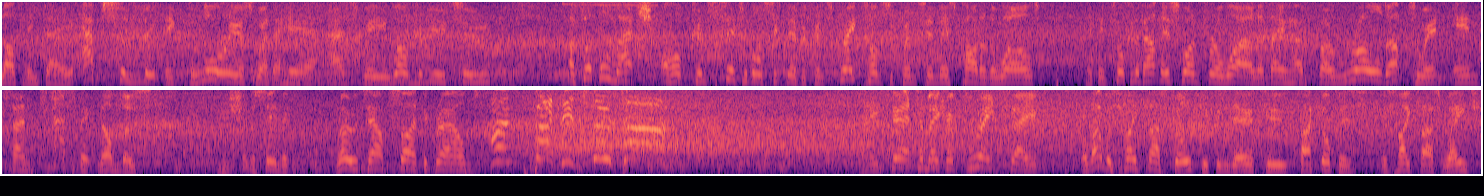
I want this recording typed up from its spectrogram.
lovely day, absolutely glorious weather here as we welcome you to a football match of considerable significance, great consequence in this part of the world. They've been talking about this one for a while and they have uh, rolled up to it in fantastic numbers. You should have seen the roads outside the ground. And Batistuta! And he's there to make a great save. Well, that was high-class goalkeeping there to back up his, his high-class wage.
